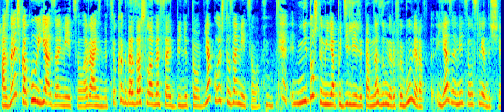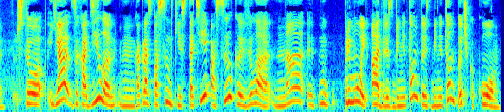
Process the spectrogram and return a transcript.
А знаешь, какую я заметила разницу, когда зашла на сайт Бенетон? Я кое-что заметила. Не то, что меня поделили там на зумеров и бумеров, я заметила следующее, что я заходила как раз по ссылке из статьи, а ссылка вела на э, ну, прямой адрес Бенетон, то есть benetton.com.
